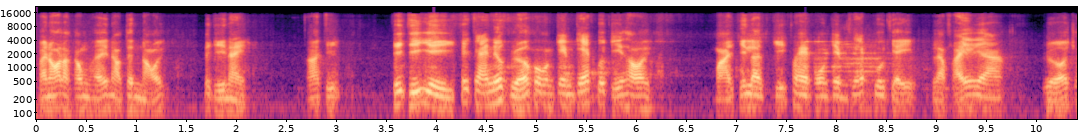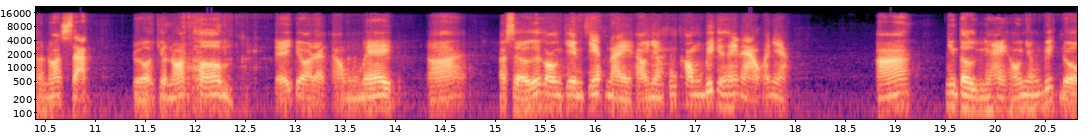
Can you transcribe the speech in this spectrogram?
phải nói là không thể nào tin nổi cái chị này. Đó, chỉ chỉ chỉ vì cái chai nước rửa của con kem chép của chị thôi. Mà chỉ lên chỉ khoe con kem chép của chị là phải uh, rửa cho nó sạch rửa cho nó thơm để cho đàn ông mê. Đó. Thật sự cái con kem chép này hậu nhân cũng không biết như thế nào cả nhà đó. Nhưng từ ngày hậu nhân biết được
